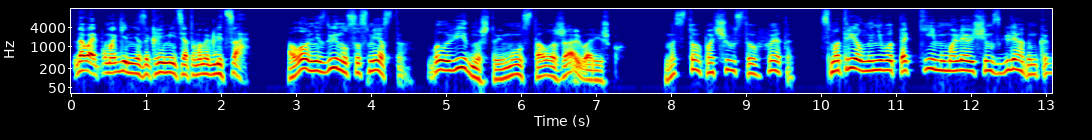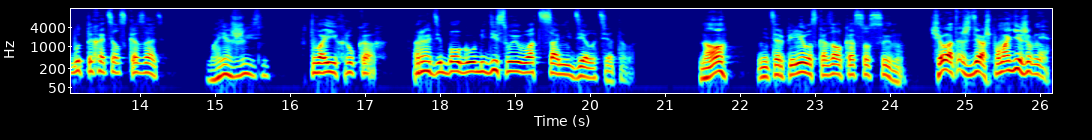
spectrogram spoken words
Давай помоги мне заклеймить этого наглеца!» Алло не сдвинулся с места. Было видно, что ему стало жаль воришку. Место, почувствовав это, смотрел на него таким умоляющим взглядом, как будто хотел сказать «Моя жизнь в твоих руках. Ради бога убеди своего отца не делать этого». «Но!» — нетерпеливо сказал Косо сыну. «Чего ты ждешь? Помоги же мне!»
